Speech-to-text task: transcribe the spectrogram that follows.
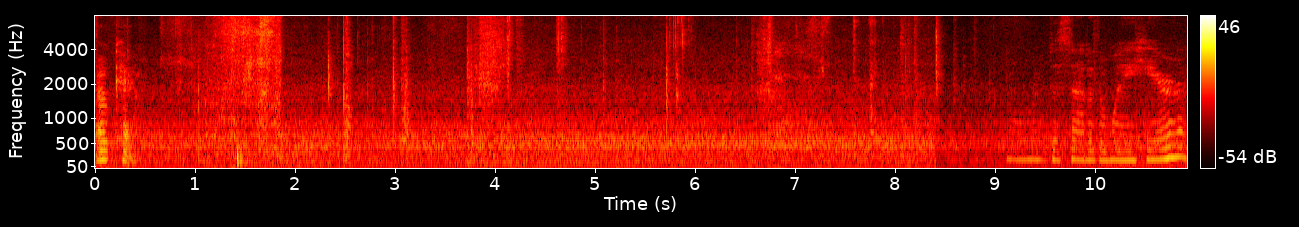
Okay. I'll move this out of the way here.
